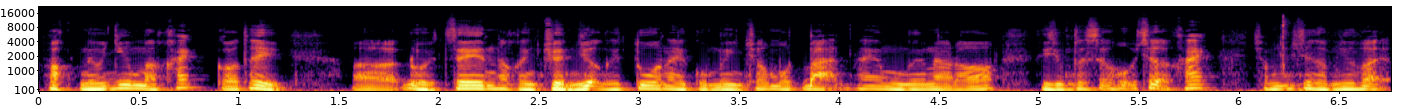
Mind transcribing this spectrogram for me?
Hoặc nếu như mà khách có thể uh, đổi tên hoặc là chuyển nhượng cái tour này của mình cho một bạn hay một người nào đó thì chúng ta sẽ hỗ trợ khách trong những trường hợp như vậy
